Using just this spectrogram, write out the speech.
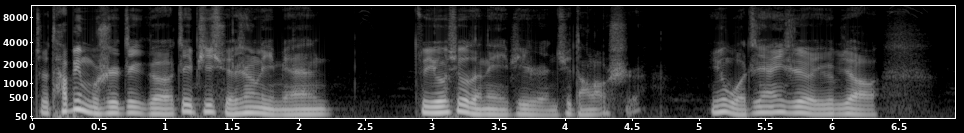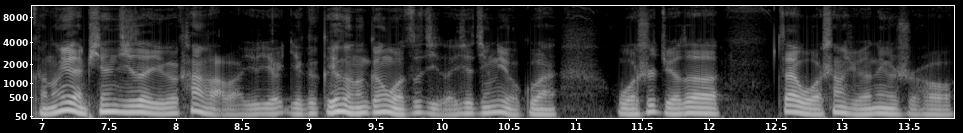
就他并不是这个这批学生里面最优秀的那一批人去当老师。因为我之前一直有一个比较可能有点偏激的一个看法吧，也也也也可能跟我自己的一些经历有关。我是觉得，在我上学那个时候，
